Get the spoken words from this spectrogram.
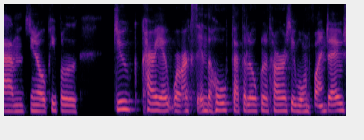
And, you know, people do carry out works in the hope that the local authority won't find out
